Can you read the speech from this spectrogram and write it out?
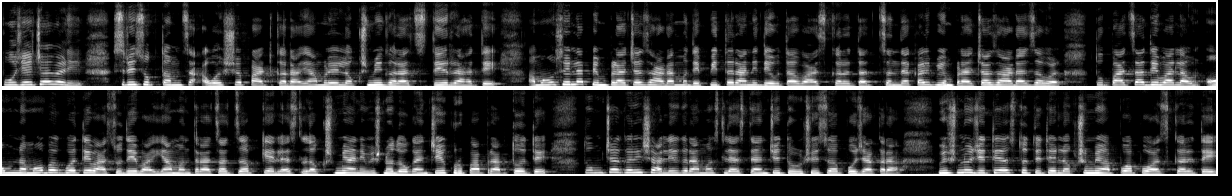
पूजेच्या वेळी श्रीसुक्तमचा अवश्य पाठ करा. यामुळे लक्ष्मी घरात स्थिर राहते. अमावस्येला पिंपळाच्या झाडामध्ये पितर आणि देवता वास करतात. संध्याकाळी पिंपळाच्या झाडाजवळ तुपाचा दिवा लावून ओम नमो भगवते वासुदेवा या मंत्राचा जप केल्यास लक्ष्मी आणि विष्णू दोघांची कृपा प्राप्त होते. तुमच्या घरी शालिग्राम असल्यास त्यांची तुळशीसह पूजा करा. विष्णू जिथे असतो तिथे लक्ष्मी आपोआप वास करते.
